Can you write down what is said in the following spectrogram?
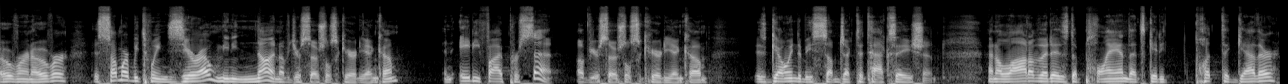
over and over, is somewhere between zero, meaning none of your Social Security income, and 85% of your Social Security income is going to be subject to taxation. And a lot of it is the plan that's getting put together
